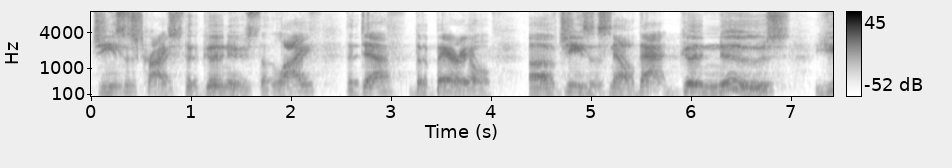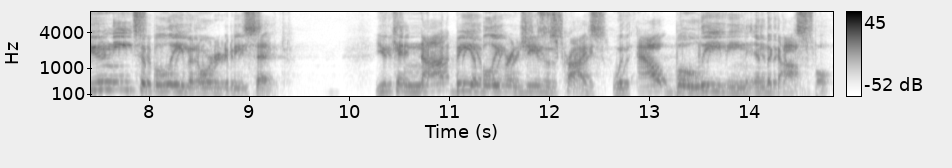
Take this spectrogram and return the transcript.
Jesus Christ, the good news, the life, the death, the burial of Jesus. Now, that good news you need to believe in order to be saved. You cannot be a believer in Jesus Christ without believing in the gospel.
